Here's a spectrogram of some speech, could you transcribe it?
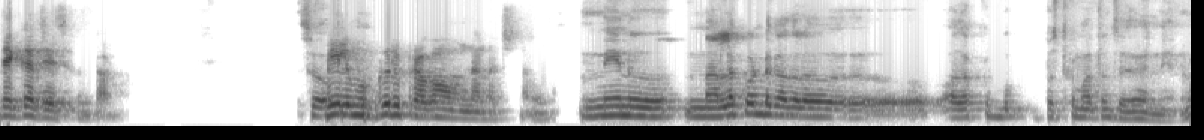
దగ్గర చేసుకుంటాను. సో వీళ్ళు ముగ్గురు ప్రభావం ఉందని వచ్చిన నేను నల్లకొండ కథలో అదొక పుస్తకం మాత్రం చదివాను నేను.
